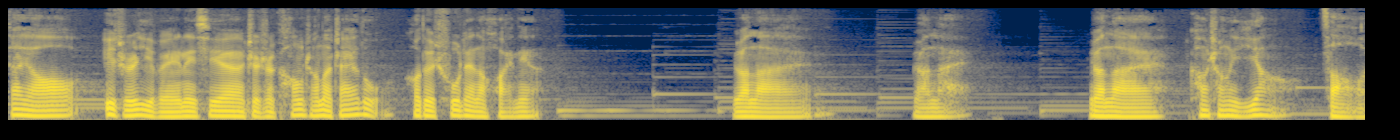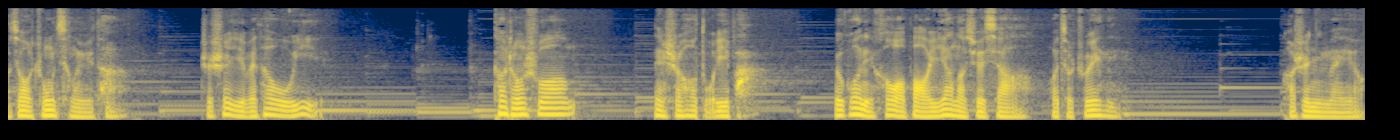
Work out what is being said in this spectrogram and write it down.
佳瑶一直以为那些只是康城的摘录和对初恋的怀念。原来，原来，原来康成一样早就钟情于他，只是以为他无意。康成说：“那时候赌一把，如果你和我报一样的学校，我就追你。可是你没有，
